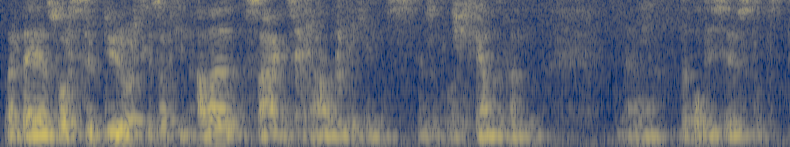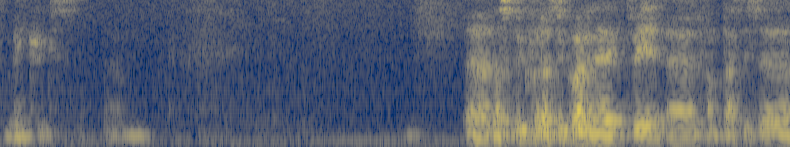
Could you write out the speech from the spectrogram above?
waarbij een soort structuur wordt gezocht in alle sages, verhalen, legendes enzovoort, gaande van uh, de Odysseus tot de Matrix. Um, uh, dat stuk, voor dat stuk waren eigenlijk twee fantastische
